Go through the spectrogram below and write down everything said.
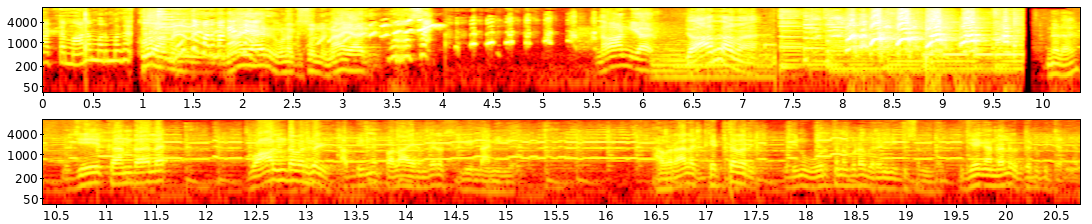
மட்டமான மருமகன். ஹூ ஆம் மூத்த மருமகன் நான் யாரு? உனக்கு சொல்லு நான் யாரு? புருஷன். நான் யார்? யார் அவன்? என்னடா? விஜயகாந்தால வாழ்ந்தவர்கள் அப்படின்னு பல ஆயிரம் பேரை சொல்லிடலாம் நீங்க. அவரால கெட்டவர் அப்படின்னு ஒருத்தனை கூட விரல் நீட்டி சொல்லுங்க விஜயகாந்தால ஒரு கெட்டு போயிட்டாருங்க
